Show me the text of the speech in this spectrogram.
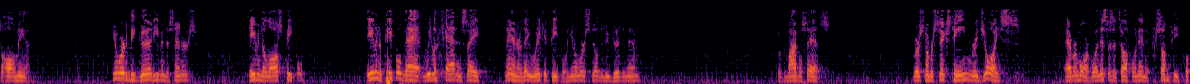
to all men. You know where to be good even to sinners? Even to lost people, even to people that we look at and say, man, are they wicked people? You know, we're still to do good to them. That's what the Bible says. Verse number 16 Rejoice evermore. Boy, this is a tough one, isn't it, for some people?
